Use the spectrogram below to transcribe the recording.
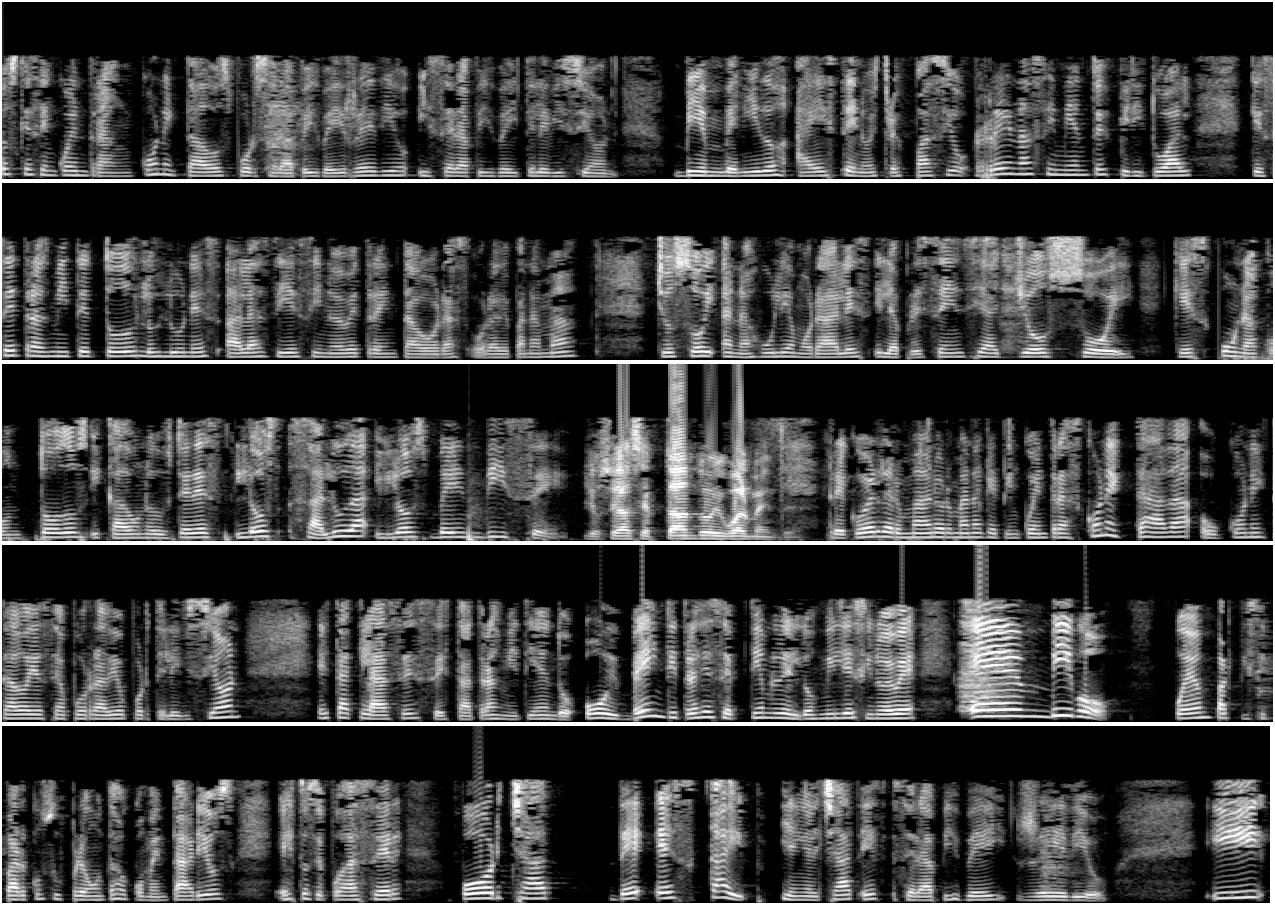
los que se encuentran conectados por Serapis Bay Radio y Serapis Bay Televisión. Bienvenidos a este nuestro espacio Renacimiento Espiritual que se transmite todos los lunes a las 19.30 horas, hora de Panamá. Yo soy Ana Julia Morales y la presencia Yo Soy, que es una con todos y cada uno de ustedes, los saluda y los bendice. Yo estoy aceptando igualmente. Recuerda, hermano, hermana, que te encuentras conectada o conectado ya sea por radio o por televisión esta clase se está transmitiendo hoy, 23 de septiembre del 2019, en vivo. Pueden participar con sus preguntas o comentarios. Esto se puede hacer por chat de Skype y en el chat es Serapis Bay Radio. Y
